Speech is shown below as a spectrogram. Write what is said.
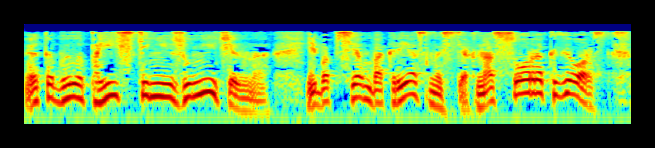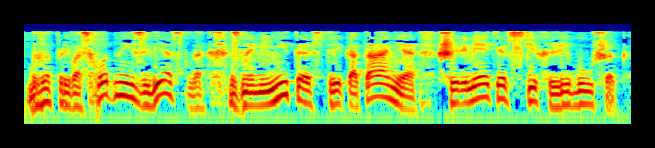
Это было поистине изумительно, ибо всем в окрестностях на сорок верст было превосходно известно знаменитое стрекотание шереметьевских лягушек.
